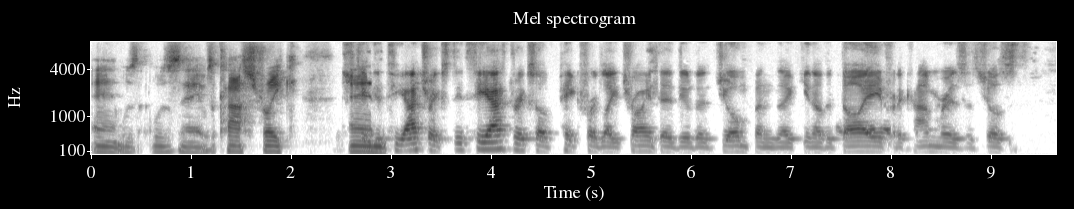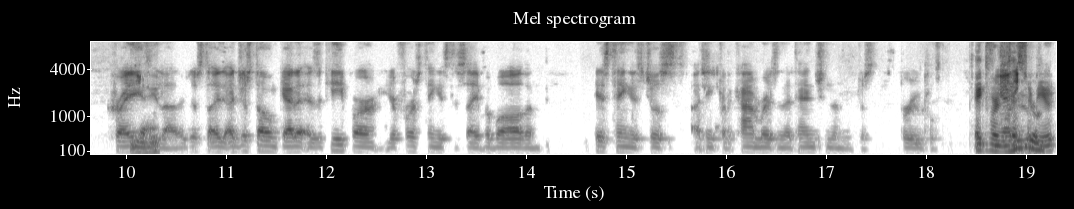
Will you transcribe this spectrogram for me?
and um, was was uh, it was a class strike. Um, the theatrics, the theatrics of Pickford, like trying to do the jump and like you know the dive for the cameras, is just crazy, yeah. lad. I just I, I just don't get it. As a keeper, your first thing is to save a ball, and his thing is just I think for the cameras and attention and just brutal. Pickford's yeah, distribu-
